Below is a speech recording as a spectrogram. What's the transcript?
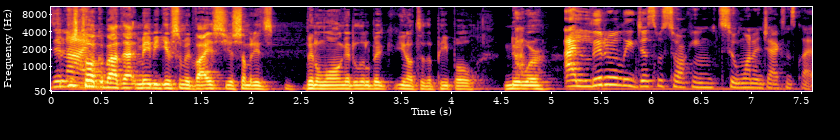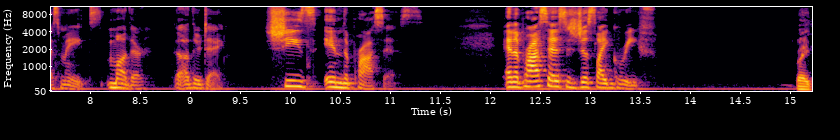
So just talk about that and maybe give some advice. You're somebody that's been along it a little bit, you know, to the people newer. I literally just was talking to one of Jaxon's classmates' mother the other day. She's in the process. And the process is just like grief. Right?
